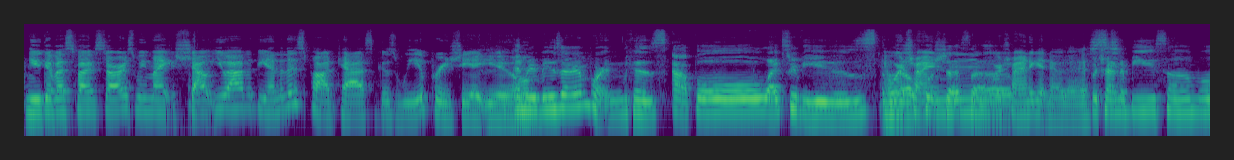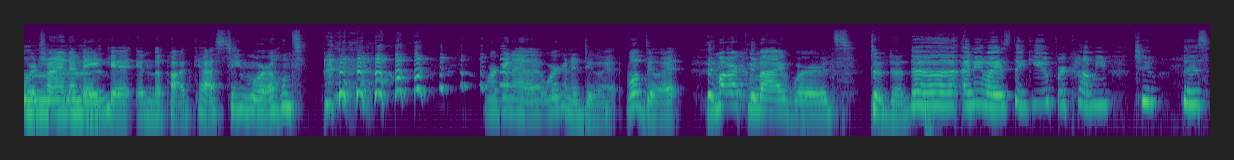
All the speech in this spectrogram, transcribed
you give us five stars, we might shout you out at the end of this podcast because we appreciate you. And reviews are important because Apple likes reviews, And we're trying, push us up. we're trying to get noticed. We're trying to be someone. We're trying to make it in the podcasting world. we're gonna, we're gonna do it. We'll do it. Mark my words. Dun dun dun. Anyways, thank you for coming to this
